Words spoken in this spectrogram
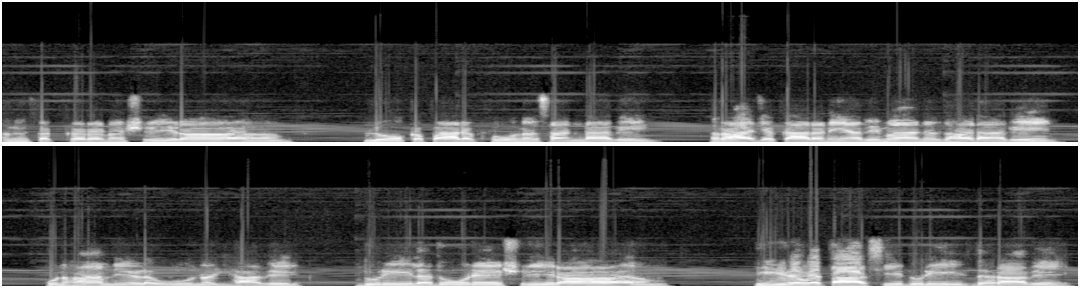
अंतकरण श्रीराम. लोक पारखून सांडावे. राजकारणे अभिमान झाडावे पुन्हा मिळवून घ्यावे. दुरील दोरे श्रीराम हिरवतासी दुरी धरावे.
